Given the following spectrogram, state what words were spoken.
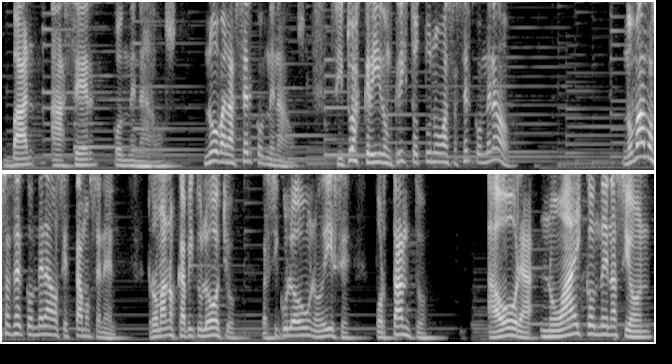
van a ser condenados no van a ser condenados. Si tú has creído en Cristo, tú no vas a ser condenado. No vamos a ser condenados si estamos en Él. Romanos capítulo 8, versículo 1 dice, por tanto, ahora no hay condenación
